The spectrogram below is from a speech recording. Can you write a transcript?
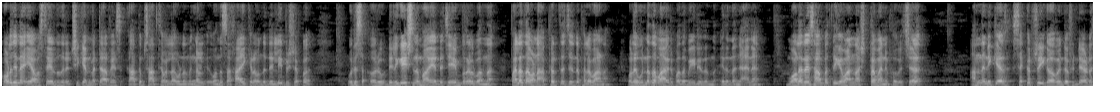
കോളേജിനെ ഈ അവസ്ഥയിൽ നിന്ന് രക്ഷിക്കാൻ മറ്റാരുടെയും സ- ആർക്കും സാധ്യമല്ല. അതുകൊണ്ട് നിങ്ങൾ വന്ന് സഹായിക്കണമെന്ന് ഡൽഹി ബിഷപ്പ് ഒരു ഒരു ഡെലിഗേഷനുമായി എന്റെ ചേംബറിൽ വന്ന് പലതവണ അഭ്യർത്ഥിച്ചതിന്റെ ഫലമാണ് വളരെ ഉന്നതമായ ഒരു പദവിയിലിരുന്ന് ഇരുന്ന ഞാൻ വളരെ സാമ്പത്തികമായ നഷ്ടം അനുഭവിച്ച് അന്ന് എനിക്ക് സെക്രട്ടറി ഗവൺമെന്റ് ഓഫ് ഇന്ത്യയുടെ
